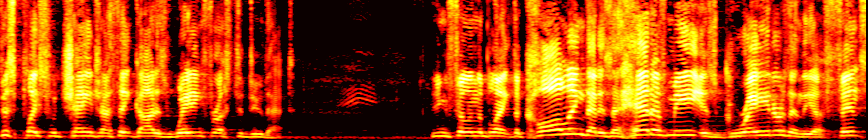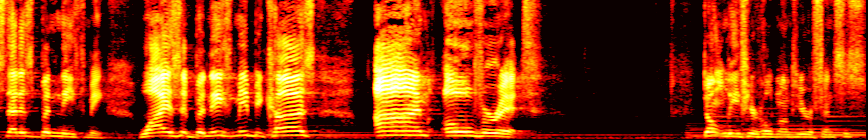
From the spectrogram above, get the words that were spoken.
this place would change, and I think God is waiting for us to do that. You can fill in the blank. The calling that is ahead of me is greater than the offense that is beneath me. Why is it beneath me? Because I'm over it. Don't leave here holding on to your offenses.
